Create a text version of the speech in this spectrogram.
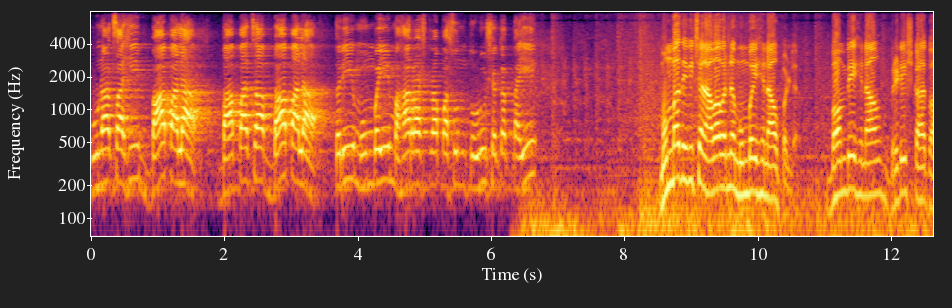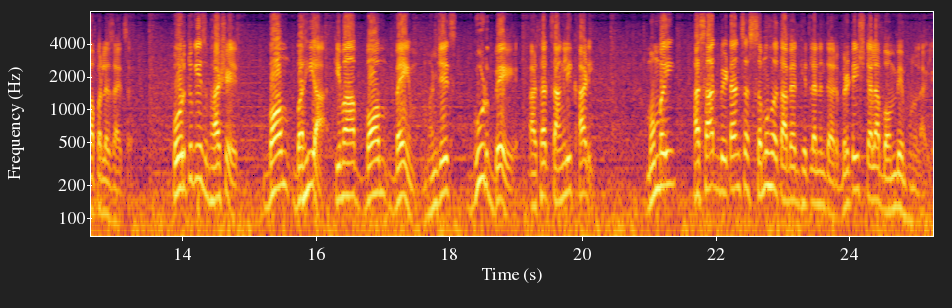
कुणाचाही बाप आला बापाचा बाप आला तरी मुंबई महाराष्ट्रापासून तोडू शकत नाही. मुंबादेवीच्या नावावरनं मुंबई हे नाव पडलं. बॉम्बे हे नाव ब्रिटिश काळात वापरलं जायचं. पोर्तुगीज भाषेत बॉम्ब बहिया किंवा बॉम्ब बेम म्हणजेच गुड बे अर्थात चांगली खाडी. मुंबई हा सात बेटांचा समूह ताब्यात घेतल्यानंतर ब्रिटिश त्याला बॉम्बे म्हणू लागले.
